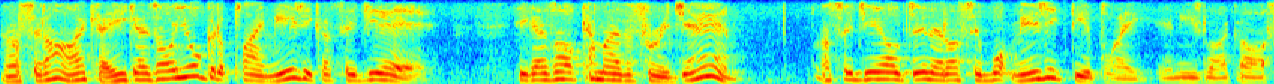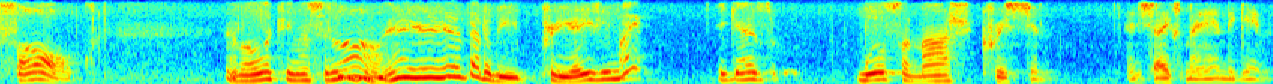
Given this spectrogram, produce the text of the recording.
And I said, oh, okay. He goes, oh, you're good at playing music. I said, yeah. He goes, I'll come over for a jam. I said, yeah, I'll do that. I said, what music do you play? And he's like, oh, soul. And I looked at him and said, oh, yeah, yeah, yeah, that'll be pretty easy, mate. He goes, Wilson Marsh Christian, and shakes my hand again.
